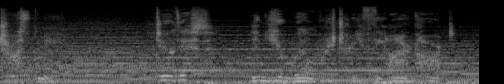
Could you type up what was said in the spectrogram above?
Trust me. Do this, and you will retrieve the Iron Heart.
